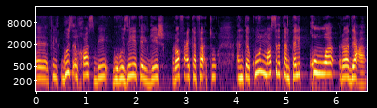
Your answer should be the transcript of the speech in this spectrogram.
في الجزء الخاص بجهوزية الجيش رفع كفاءته أن تكون مصر تمتلك قوة رادعة.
